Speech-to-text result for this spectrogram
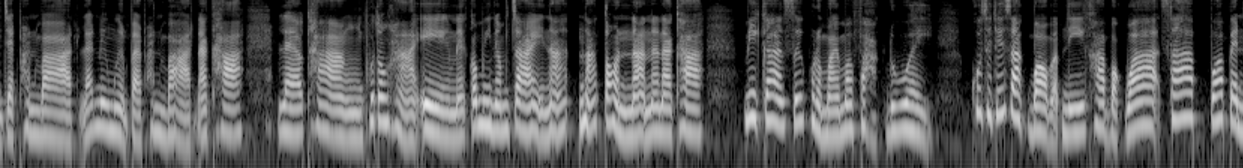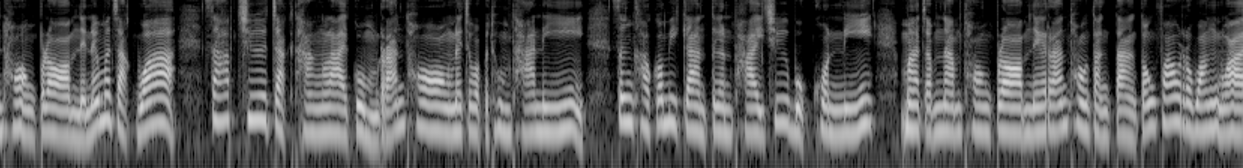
17,000 บาท และ 18,000 บาทนะคะ แล้วทางผู้ต้องหาเองเนี่ยก็มีน้ำใจนะณตอนนั้นนะนะคะ มีการซื้อผลไม้มาฝากด้วย คุณสิทธิศักดิ์บอกแบบนี้ค่ะ บอกว่าทราบว่าเป็นทองปลอมเนี่ยเนื่องมาจากว่าทราบชื่อจากทางไลน์กลุ่มร้านทองในจังหวัดปทุมธานี ซึ่งเขาก็มีการเตือนภัยชื่อบุคคลนี้ มาจำนำทองปลอมในร้านทองต่างๆ ต้องเฝ้าระวังไว้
